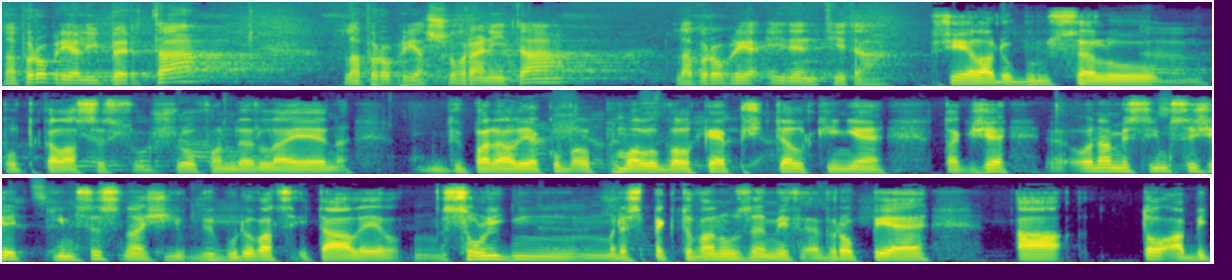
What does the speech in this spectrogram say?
la propria libertà la propria sovranità, la propria identità. Přijela do Bruselu, potkala se s Ursulou von der Leyen, vypadaly jako pomalu velké přítelkyně, takže ona myslím si, že tím se snaží vybudovat z Itálie solidní, respektovanou zemi v Evropě a to, aby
